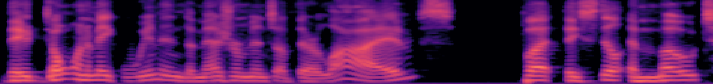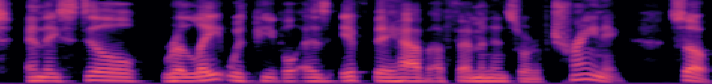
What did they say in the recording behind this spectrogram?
they don't want to make women the measurement of their lives, but they still emote and they still relate with people as if they have a feminine sort of training. So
